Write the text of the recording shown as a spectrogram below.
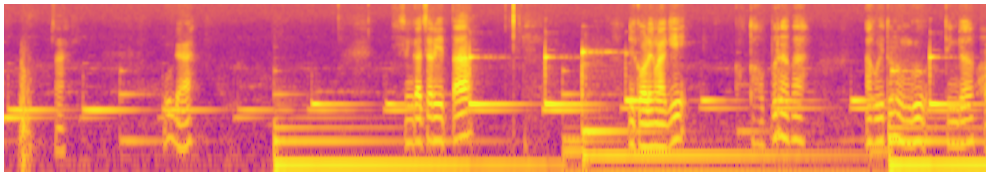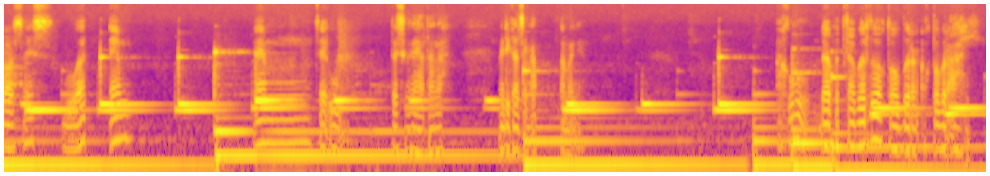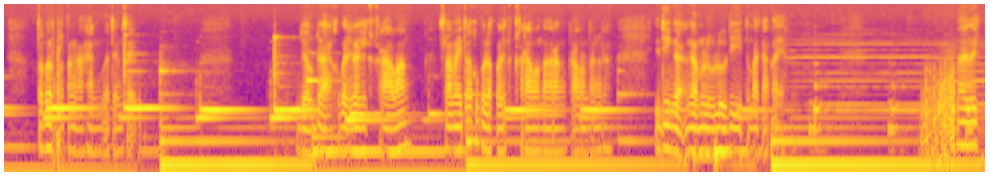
Nah. Udah. Singkat cerita. Di calling lagi. Berapa aku itu nunggu tinggal proses buat M MCU tes kesehatan lah. Medical check up namanya dapat kabar tuh Oktober Oktober akhir Oktober pertengahan buat MCU ya udah aku balik lagi ke Karawang selama itu aku bolak-balik ke Karawang Tangerang Karawang Tangerang. Jadi nggak nggak melulu di tempat kakak ya. Balik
